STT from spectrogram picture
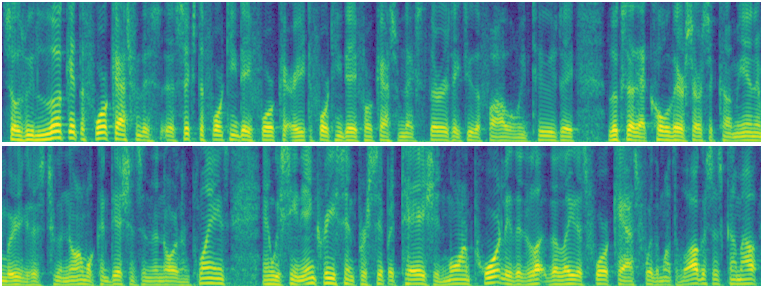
So as we look at the forecast from this uh, 6 to 14 day forecast, or 8 to 14 day forecast from next Thursday through the following Tuesday, looks like that cold air starts to come in and brings us to normal conditions in the northern plains, and we see an increase in precipitation. More importantly, the, the latest forecast for the month of August has come out,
